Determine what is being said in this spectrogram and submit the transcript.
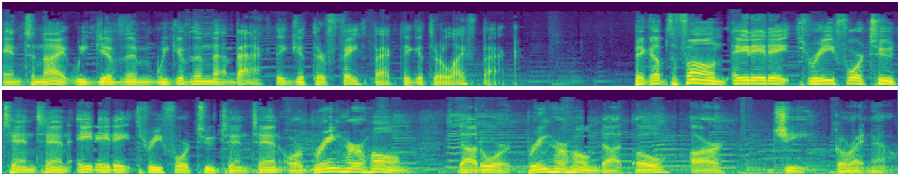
And tonight we give them we give them that back. They get their faith back. They get their life back. Pick up the phone 888-342-1010 888-342-1010 or bringherhome.org bringherhome.org go right now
